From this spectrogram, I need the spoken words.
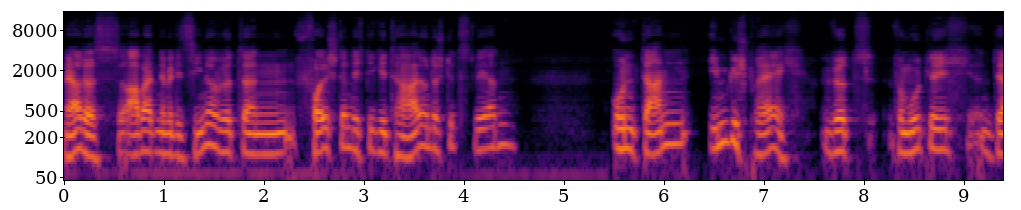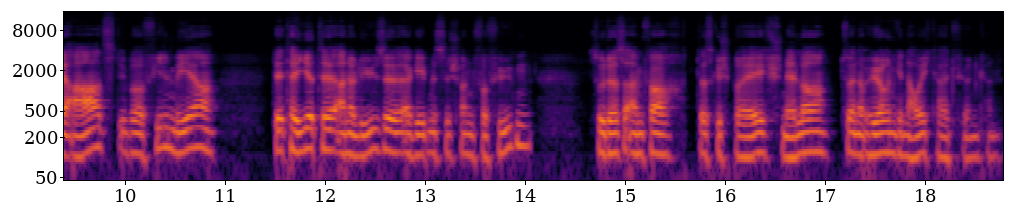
Ja, das Arbeiten der Mediziner wird dann vollständig digital unterstützt werden. Und dann im Gespräch wird vermutlich der Arzt über viel mehr detaillierte Analyseergebnisse schon verfügen, sodass einfach das Gespräch schneller zu einer höheren Genauigkeit führen kann.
